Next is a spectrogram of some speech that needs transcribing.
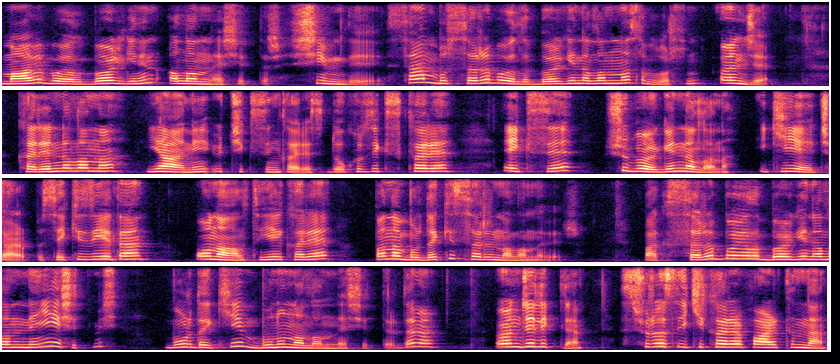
mavi boyalı bölgenin alanına eşittir. Şimdi sen bu sarı boyalı bölgenin alanını nasıl bulursun? Önce karenin alanı yani 3x'in karesi 9x kare eksi şu bölgenin alanı 2y çarpı 8y'den 16y kare bana buradaki sarının alanı verir. Bak sarı boyalı bölgenin alanı neye eşitmiş? Buradaki bunun alanına eşittir değil mi? Öncelikle şurası 2 kare farkından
